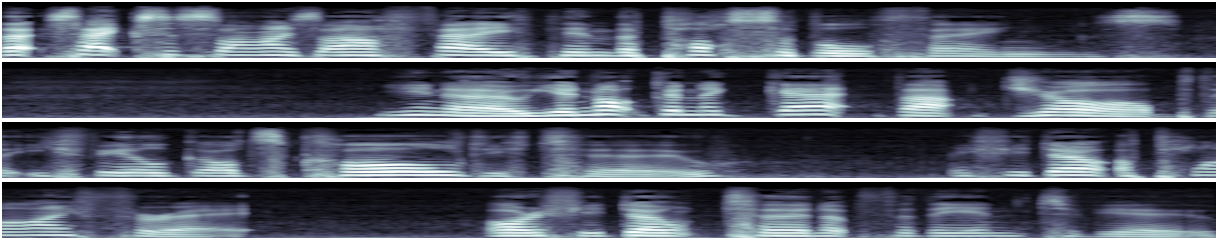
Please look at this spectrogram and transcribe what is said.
Let's exercise our faith in the possible things. You know, you're not going to get that job that you feel God's called you to if you don't apply for it or if you don't turn up for the interview.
